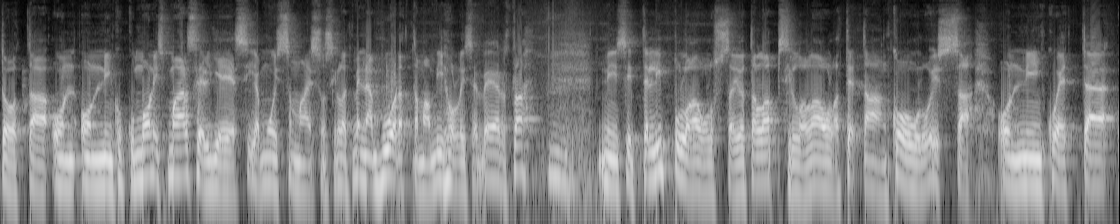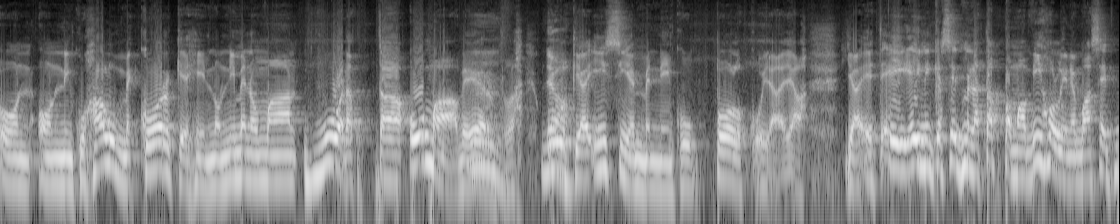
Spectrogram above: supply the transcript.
tota, on, on niin kuin, kun monissa Marseillais ja muissa maissa on sillä, että mennään vuodattamaan vihollisen verta, mm. niin sitten lippulaulussa, jota lapsilla laulatetaan kouluissa, on niin kuin, että on, on niin kuin halumme korkehin on nimenomaan vuodattaa omaa verta, mm. kulkea isiemme niin kuin polkuja ja, ja et ei, ei niinkään se, että mennään tappamaan vihollinen, vaan se, että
